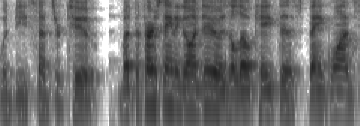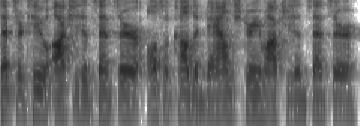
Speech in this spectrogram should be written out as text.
would be sensor two. But the first thing to go and do is locate this bank one sensor two oxygen sensor, also called the downstream oxygen sensor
